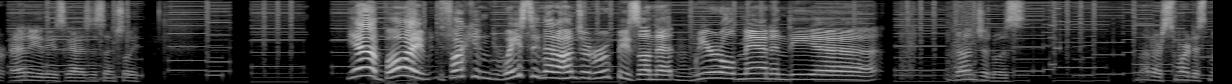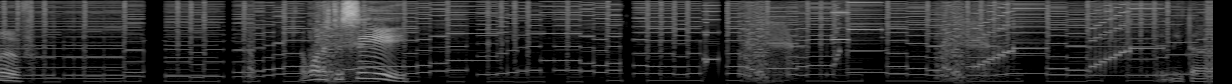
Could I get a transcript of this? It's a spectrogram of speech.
Or any of these guys, essentially. Yeah, boy! Fucking wasting that 100 rupees on that weird old man in the, uh, dungeon was not our smartest move. Wanted to see! Didn't need that.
